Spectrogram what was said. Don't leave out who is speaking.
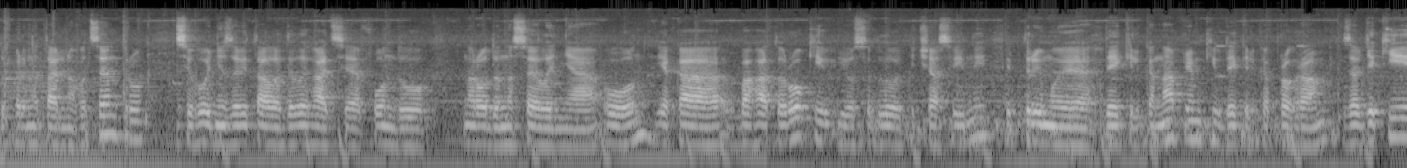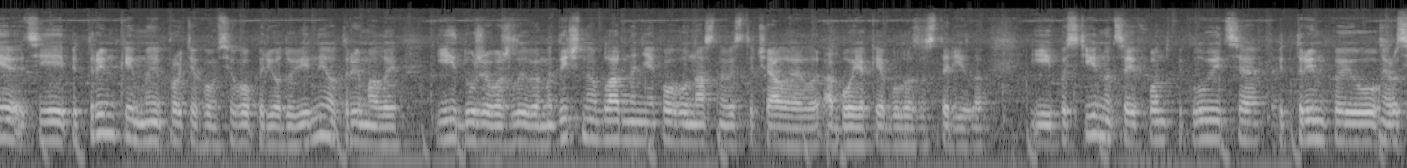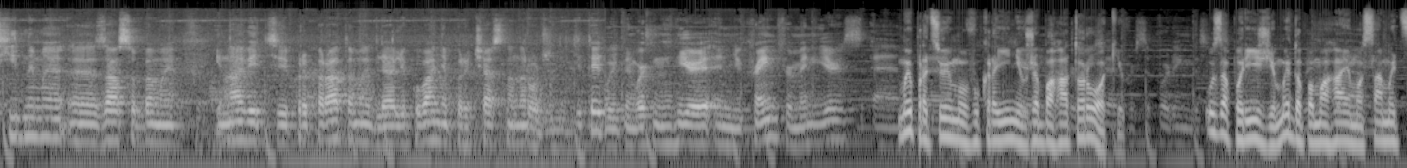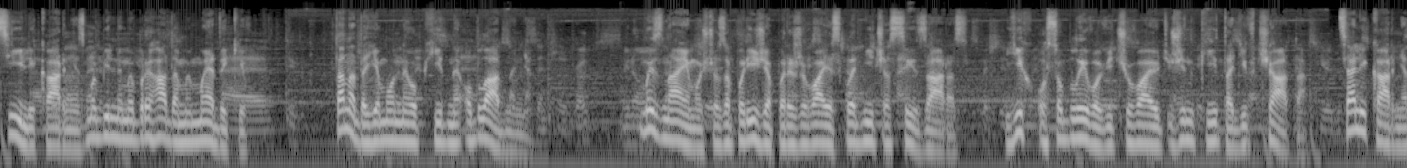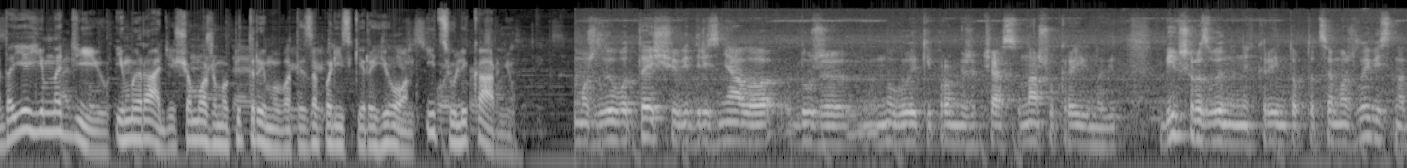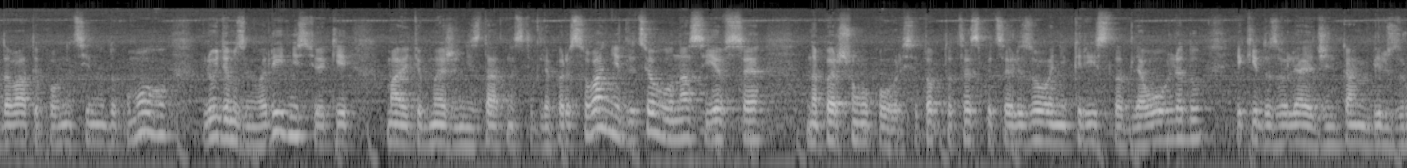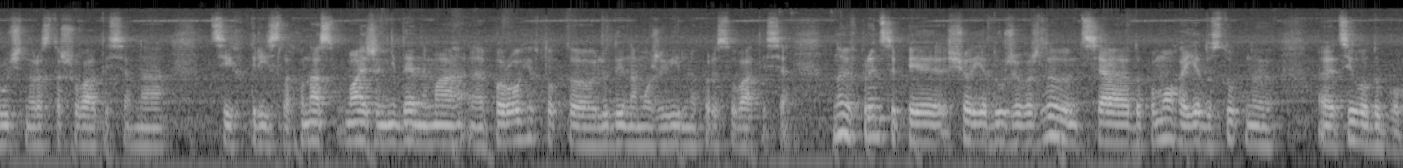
Speaker 1: до перинатального центру. Сьогодні завітала делегація фонду народонаселення ООН, яка багато років і особливо під час війни підтримує декілька напрямків, декілька програм. Завдяки цієї підтримки ми протягом всього періоду війни отримали і дуже важливе медичне обладнання, якого у нас не вистачало або яке було застаріло. І постійно цей фонд піклується підтримкою розхідними е, засобами і навіть препаратами для лікування передчасно народжених дітей.
Speaker 2: Ми працюємо в Україні вже багато років. У Запоріжжі ми допомагаємо саме цій лікарні з мобільними бригадами медиків та надаємо необхідне обладнання. Ми знаємо, що Запоріжжя переживає складні часи зараз. Їх особливо відчувають жінки та дівчата. Ця лікарня дає їм надію, і ми раді, що можемо підтримувати Запорізький регіон і цю лікарню.
Speaker 1: Можливо, те, що відрізняло дуже ну, великий проміжок часу нашу країну від більш розвинених країн, тобто це можливість надавати повноцінну допомогу людям з інвалідністю, які мають обмежені здатності для пересування. Для цього у нас є все на першому поверсі. Тобто це спеціалізовані крісла для огляду, які дозволяють жінкам більш зручно розташуватися на цих кріслах. У нас майже ніде нема е, порогів, тобто людина може вільно пересуватися. Ну і в принципі, що є дуже важливим, ця допомога є доступною е, цілодобово.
